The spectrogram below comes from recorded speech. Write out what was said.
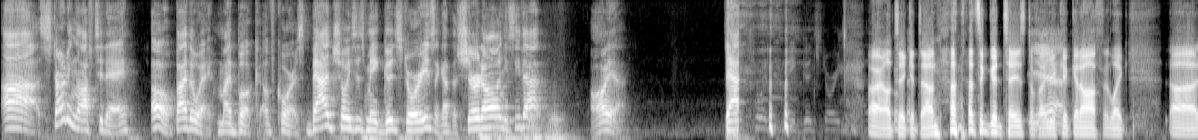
uh, starting off today. Oh, by the way, my book, of course. Bad choices make good stories. I got the shirt on. You see that? Oh yeah. Bad choices make good stories. All right, I'll take it down. That's a good taste of how you kick it off. Like, uh,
